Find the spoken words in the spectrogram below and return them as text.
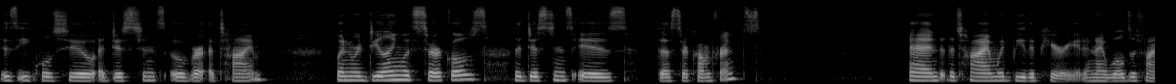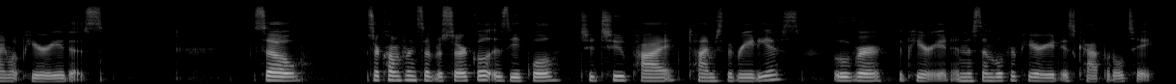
is equal to a distance over a time. When we're dealing with circles, the distance is the circumference, and the time would be the period, and I will define what period is. So, circumference of a circle is equal to 2 pi times the radius over the period, and the symbol for period is capital T.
